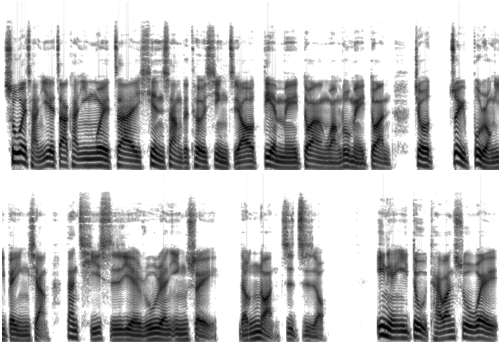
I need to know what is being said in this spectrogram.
数位产业乍看因为在线上的特性，只要电没断，网络没断，就最不容易被影响，但其实也如人饮水，冷暖自知哦。一年一度，台湾数位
